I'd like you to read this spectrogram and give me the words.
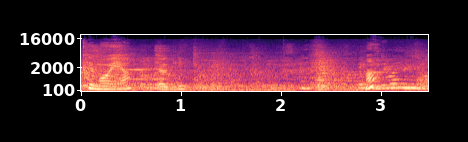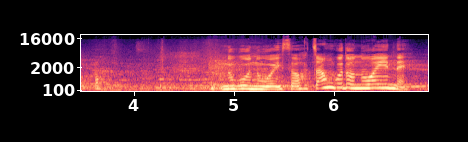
그게 뭐예요? 여기. 어? 누구 누워 있어? 짱구도 누워 있네.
